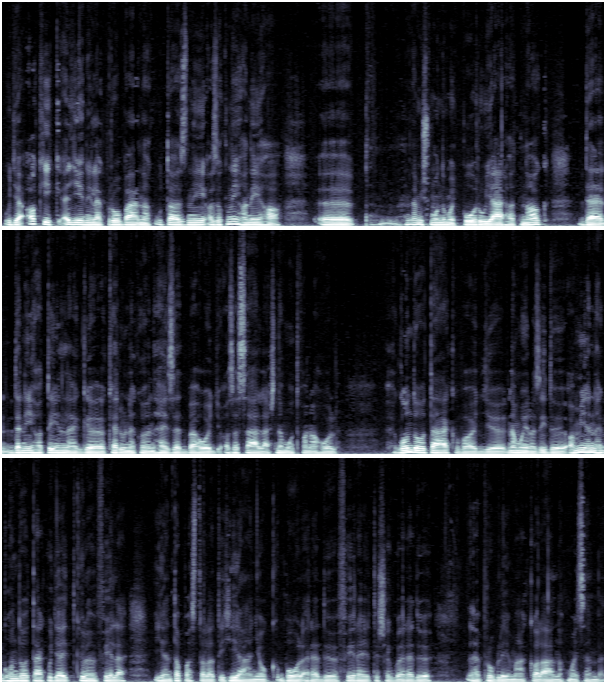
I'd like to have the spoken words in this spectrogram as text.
Ugye akik egyénileg próbálnak utazni, azok néha-néha nem is mondom, hogy pórú járhatnak, de, de néha tényleg kerülnek olyan helyzetbe, hogy az a szállás nem ott van, ahol gondolták, vagy nem olyan az idő, amilyennek gondolták, ugye itt különféle ilyen tapasztalati hiányokból eredő, félreértésekből eredő problémákkal állnak majd szemben.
